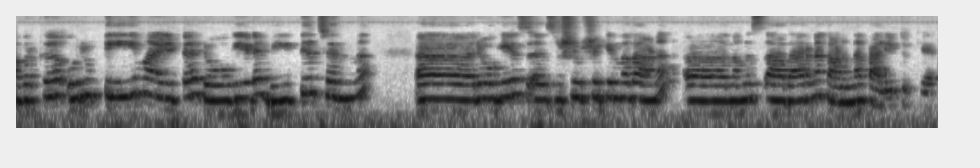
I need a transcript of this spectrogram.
അവർക്ക് ഒരു ടീമായിട്ട് രോഗിയുടെ വീട്ടിൽ ചെന്ന് രോഗിയെ ശുശ്രൂഷിക്കുന്നതാണ് നമ്മൾ സാധാരണ കാണുന്ന പാലിറ്റീവ് കെയർ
